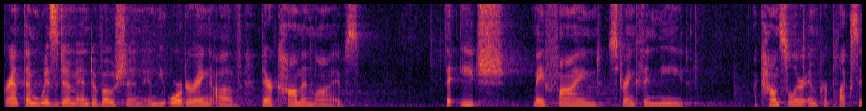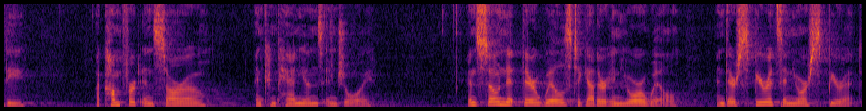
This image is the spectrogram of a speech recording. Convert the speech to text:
Grant them wisdom and devotion in the ordering of their common lives, that each may find strength in need, a counselor in perplexity, a comfort in sorrow, and companions in joy. And so knit their wills together in your will and their spirits in your spirit,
